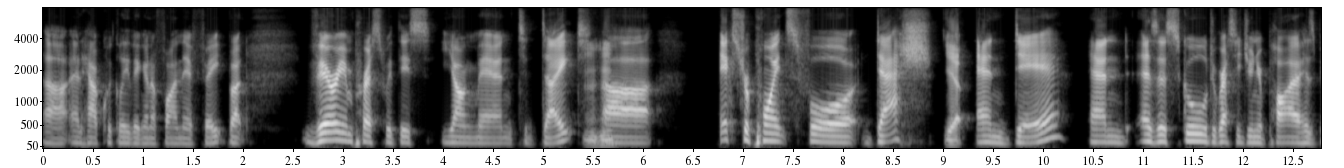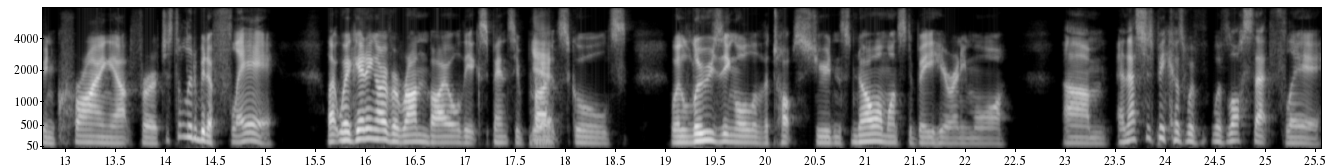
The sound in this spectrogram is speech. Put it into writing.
uh, and how quickly they're going to find their feet. But very impressed with this young man to date. Mhm. Uh, extra points for Dash Yep. and Dare. And as a school, Degrassi Junior Pie has been crying out for just a little bit of flair. Like we're getting overrun by all the expensive Yeah. private schools. We're losing all of the top students. No one wants to be here anymore. Um, and that's just because we've we've lost that flair.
